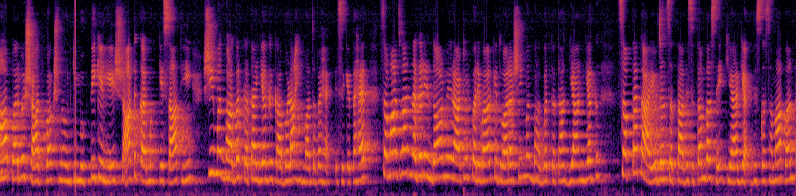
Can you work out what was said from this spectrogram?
पर्व श्राद्ध पक्ष में उनकी मुक्ति के लिए श्राद्ध कर्म के साथ ही श्रीमद भागवत कथा यज्ञ का बड़ा ही महत्व है। इसी के तहत समाजवाद नगर इंदौर में राठौर परिवार के द्वारा श्रीमद् भागवत कथा ज्ञान यज्ञ सप्ताह का आयोजन 27 सितंबर से किया गया, जिसका समापन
